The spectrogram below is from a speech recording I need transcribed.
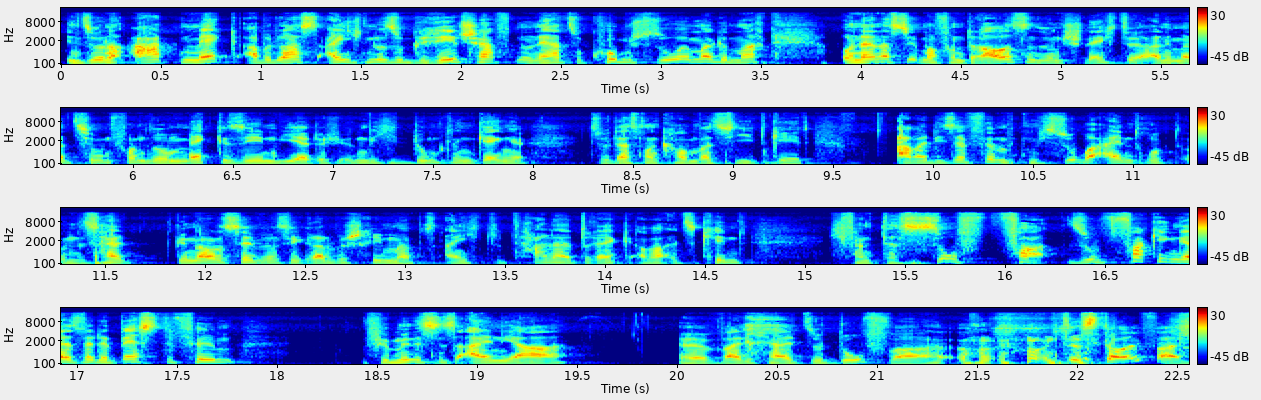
in so einer Art Mac, aber du hast eigentlich nur so Gerätschaften und er hat so komisch so immer gemacht und dann hast du immer von draußen so eine schlechte Animation von so einem Mac gesehen, wie er durch irgendwelche dunklen Gänge, sodass man kaum was sieht, geht. Aber dieser Film hat mich so beeindruckt und ist halt genau dasselbe, was ihr gerade beschrieben habt. Ist eigentlich totaler Dreck, aber als Kind, ich fand das so, fa so fucking geil. Es war der beste Film für mindestens ein Jahr, äh, weil ich halt so doof war und das toll fand.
